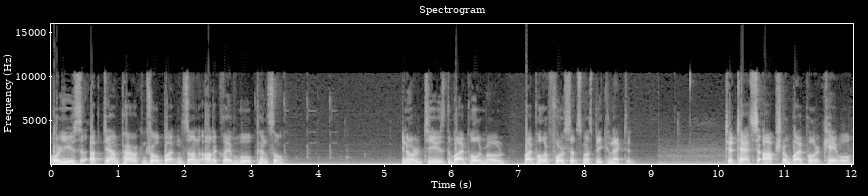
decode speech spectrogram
or use the up-down power control buttons on the autoclavable pencil. In order to use the bipolar mode, bipolar forceps must be connected. To attach the optional bipolar cable,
